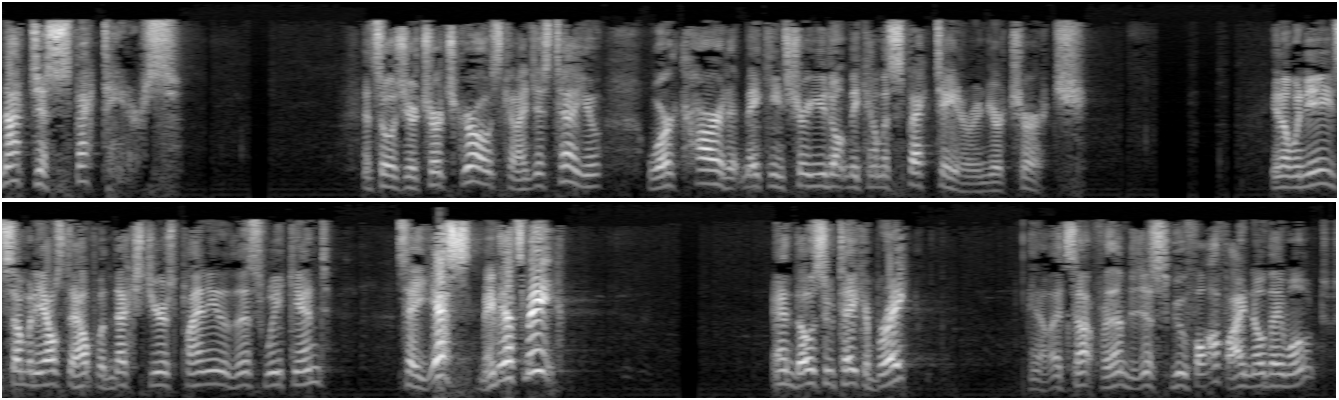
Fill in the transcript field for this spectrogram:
not just spectators. And so as your church grows, can I just tell you, work hard at making sure you don't become a spectator in your church. You know, when you need somebody else to help with next year's planning of this weekend, say, yes, maybe that's me. And those who take a break, you know, it's not for them to just goof off. I know they won't.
